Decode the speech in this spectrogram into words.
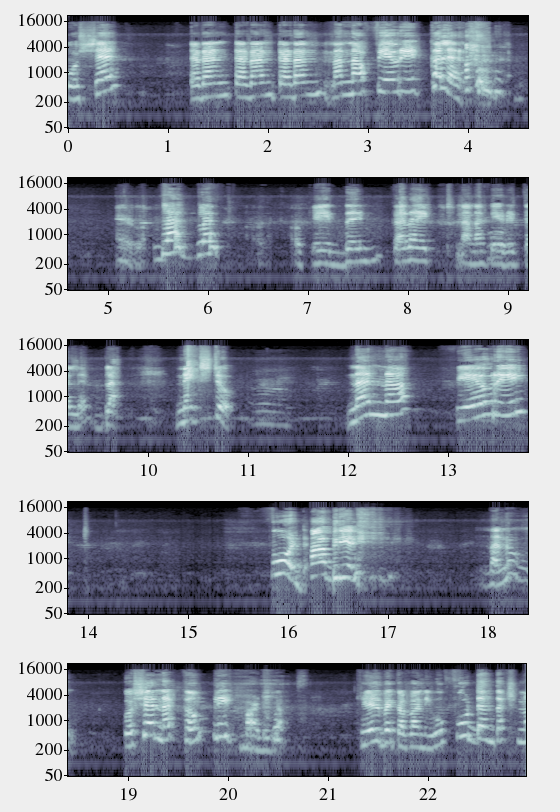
ಕ್ವಶನ್ ಟಡನ್ ಟಡನ್ ಟಡನ್. ನನ್ನ favourite colour black black okay then correct ನನ್ನ ಫೇವ್ರೇಟ್ ಕಲರ್ ಬ್ಲಾಕ್ ನೆಕ್ಸ್ಟ್ ನನ್ನ ಫೇವ್ರೇಟ್ ಫುಡ್ ಆ ಬಿರಿಯಾನಿ. ನಾನು ಕ್ವಶನ್ನ ಕಂಪ್ಲೀಟ್ ಮಾಡಿಲ್ಲ ಕೇಳ್ಬೇಕಲ್ವಾ ನೀವು? ಫುಡ್ ಅಂದ ತಕ್ಷಣ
